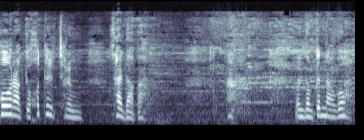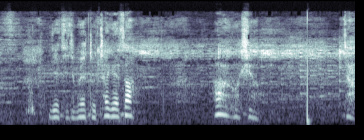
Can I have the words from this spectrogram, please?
호월학교 호텔처럼 살다가 하, 운동 끝나고 이제 제 집에 도착해서 아이고 쉬워. 자.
